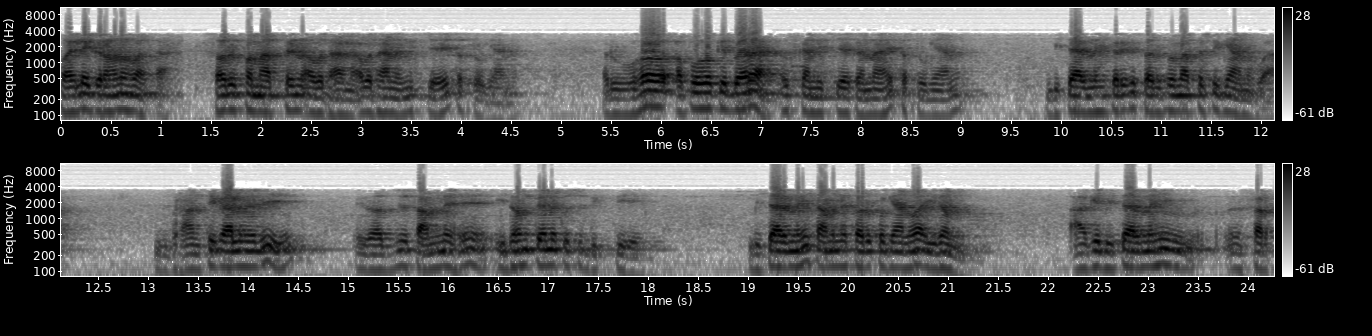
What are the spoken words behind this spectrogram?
पहले ग्रहण हुआ था। स्वरूप मात्र अवधारण अवधान निश्चय तत्व ज्ञान और वह अपोह के द्वारा उसका निश्चय करना है तत्व ज्ञान विचार नहीं करके स्वरूप मात्र से ज्ञान हुआ। भ्रांति काल में भी रज्जु सामने है इधम तेन कुछ दिखती है। विचार नहीं, सामने स्वरूप ज्ञान हुआ इधम आगे विचार नहीं सर्प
